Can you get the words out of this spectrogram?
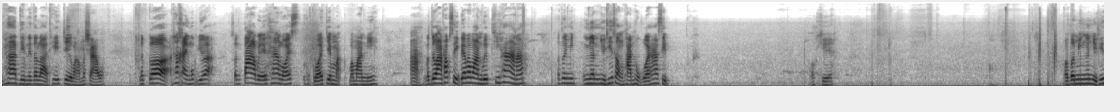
75เดมในตลาดที่เจอมาเมื่อเช้า แล้วก็ถ้าใครงบเยอะอะซันต้าไปเลย 500 600 เจมอะประมาณนี้ อะ เราจะวางท็อกซิกได้ประมาณเว็บที่ 5 นะ เราจะมีเงินอยู่ที่ 2,650 โอเคเราจะมีเงินอยู่ที่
